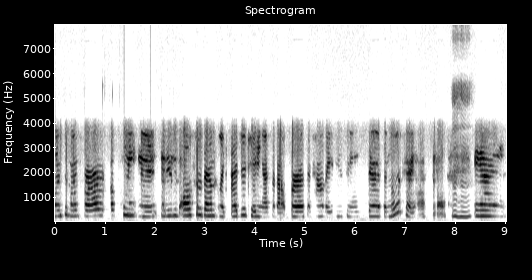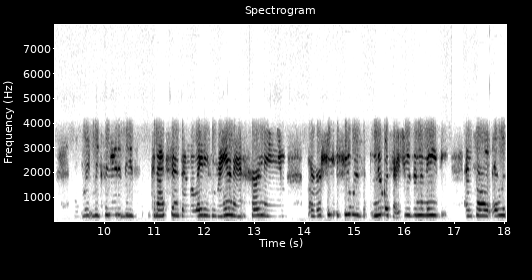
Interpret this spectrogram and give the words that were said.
once a month for our appointment, but it was also them like educating us about birth and how they do things there at the military hospital. Mm-hmm. And we, we created these connections, and the lady who ran it, her name, or she she was military. She was in the Navy. And so it was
